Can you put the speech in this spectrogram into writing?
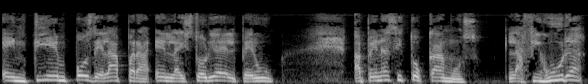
en tiempos del APRA en la historia del Perú, Apenas si tocamos la figura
